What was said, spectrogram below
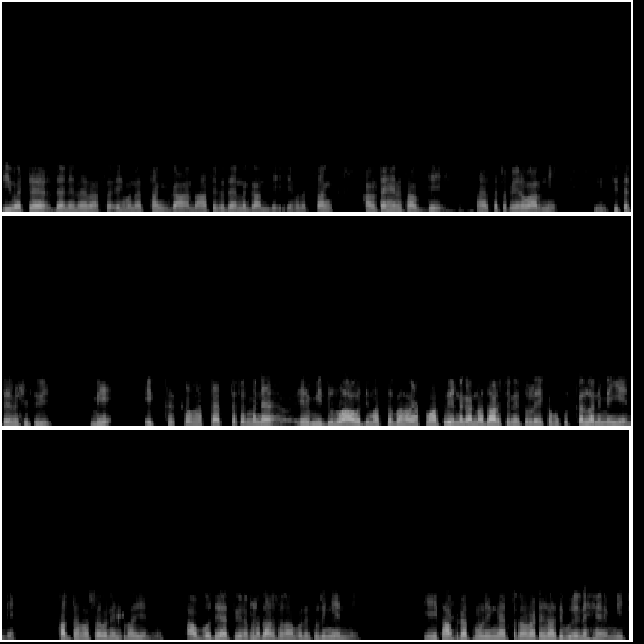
දිවට දැනෙන රස එහෙම නැත්නම් නාසයට දැනෙන ගන්ධය එහෙම නැත්නම් කනට ඇහෙන ශබ්දේ ඇසට පේන වර්ණේ සිතට එන සිතුවිලි මේ එකකවත් ඇත්තටම ඒ මිදුණු අවදිමත් ස්වභාවයක් මාතු වෙන්න ගන්නවා දර්ශනය තුළ. ඒක මුකුත් කළා නෙමෙයි එන්නේ. සද්ධර්ම ශ්‍රවණය තුළයි එන්නේ අවබෝධය ඇති වෙනකොට දර්ශන අවබෝධය තුලින් එන්නේ ඒක අපිටත් මුලින් ඇත්තටම වැටහිලා තිබුණේ නැහැ මීට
